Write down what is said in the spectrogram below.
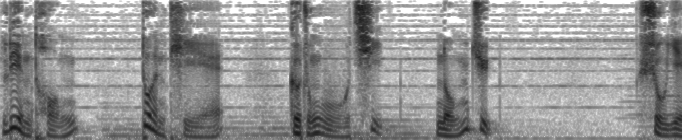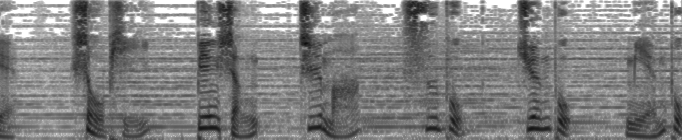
炼铜、锻铁、各种武器、农具、树叶、兽皮、编绳、织麻、丝布、绢布、棉布。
